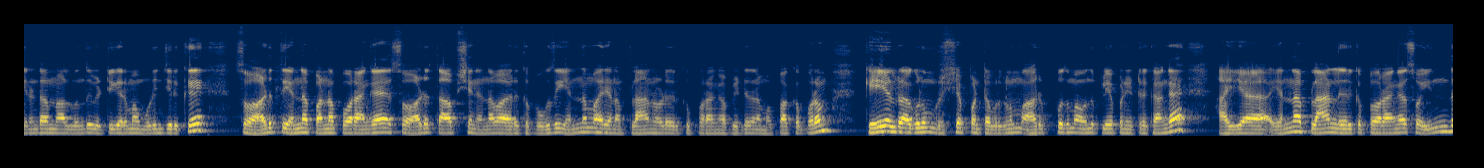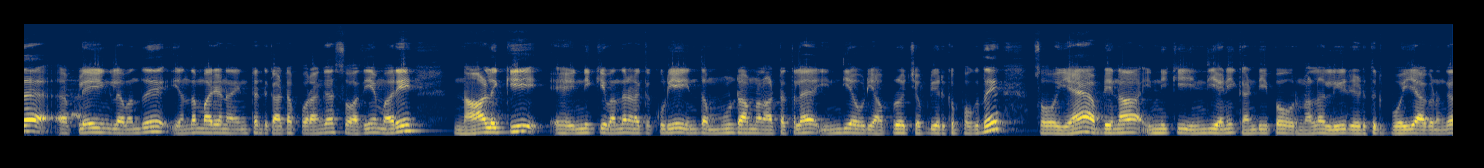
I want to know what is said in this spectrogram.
இரண்டாம் நாள் வந்து வெற்றிகரமாக முடிஞ்சிருக்கு. ஸோ அடுத்து என்ன பண்ண போகிறாங்க ஸோ அடுத்த ஆப்ஷன் என்னவாக இருக்க போகுது? என்ன மாதிரியான பிளானோடு இருக்க போகிறாங்க அப்படின்றத நம்ம பார்க்க போகிறோம் கேஎல் ராகுலும் ரிஷப் பண்ட் அவர்களும் அற்புதமாக வந்து ப்ளே பண்ணிகிட்டு இருக்காங்க. ஐயா என்ன பிளானில் இருக்க போகிறாங்க ஸோ இந்த பிளேயிங்கில் வந்து எந்த மாதிரியான இன்டென்ட் காட்ட போகிறாங்க ஸோ அதே மாதிரி நாளைக்கு இன்றைக்கி வந்து நடக்கக்கூடிய இந்த மூன்றாம் நாள் ஆட்டத்தில் இந்தியாவுடைய அப்ரோச் எப்படி இருக்க போகுது? ஸோ ஏன் அப்படின்னா இன்றைக்கி இந்திய அணி கண்டிப்பாக ஒரு நல்ல லீடு எடுத்துகிட்டு போய் ஆகணுங்க.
